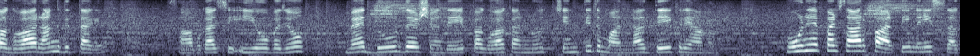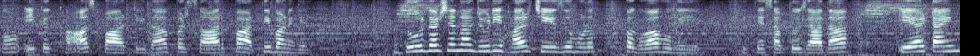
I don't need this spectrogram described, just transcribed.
ਭਗਵਾ ਰੰਗ ਦਿੱਤਾ ਗਿਆ। ਸਾਬਕਾ ਸੀਈਓ ਵਜੋਂ ਮੈਂ ਦੂਰਦਰਸ਼ਨ ਦੇ ਭਗਵਾ ਕਰਨ ਨੂੰ ਚਿੰਤਿਤ ਮਨ ਨਾਲ ਦੇਖ ਰਿਹਾ ਹਾਂ। ਹੁਣ ਇਹ ਪ੍ਰਸਾਰ ਭਾਰਤੀ ਨਹੀਂ, ਸਗੋਂ ਇੱਕ ਖਾਸ ਪਾਰਟੀ ਦਾ ਪ੍ਰਸਾਰ ਭਾਰਤੀ ਬਣ ਗਿਆ। ਦੂਰਦਰਸ਼ਨ ਨਾਲ ਜੁੜੀ ਹਰ ਚੀਜ਼ ਹੁਣ ਭਗਵਾ ਹੋ ਗਈ ਹੈ। ਇੱਥੇ ਸਭ ਤੋਂ ਜ਼ਿਆਦਾ 에ਅਰ ਟਾਈਮ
